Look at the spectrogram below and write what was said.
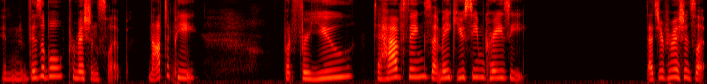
invisible permission slip, not to pee, but for you to have things that make you seem crazy. That's your permission slip.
